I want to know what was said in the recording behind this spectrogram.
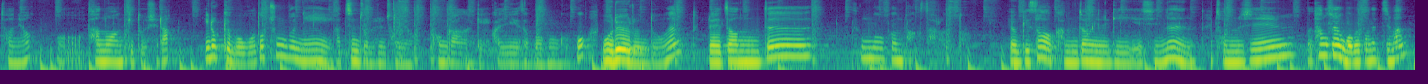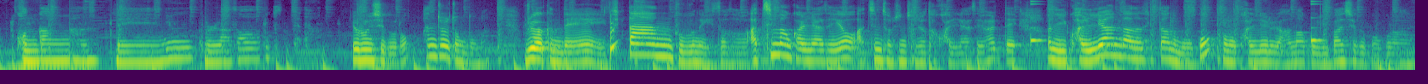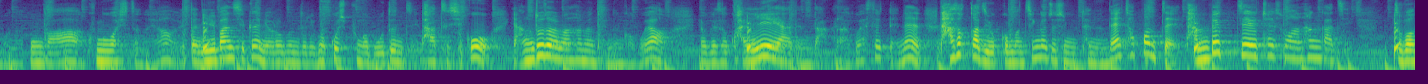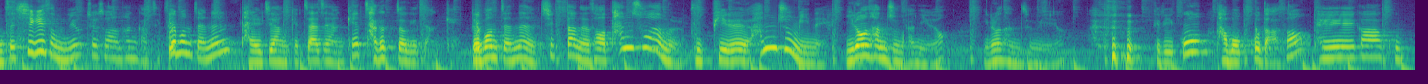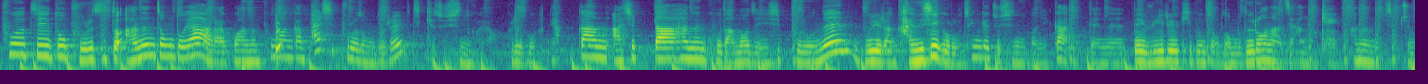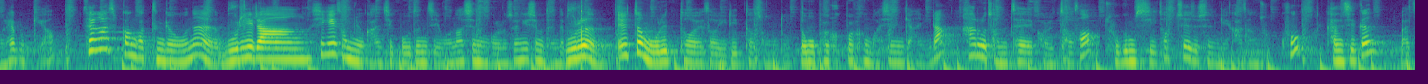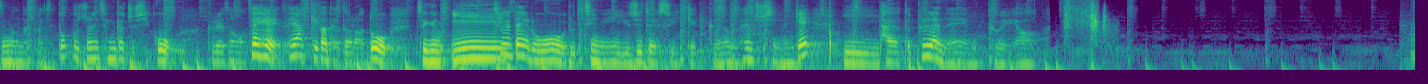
저녁, 어, 다노 한 끼 도시락 이렇게 먹어도 충분히 아침, 점심, 저녁 건강하게 관리해서 먹은 거고 월요일 운동은 레전드 승모근 박살 운동 여기서 감정일기 예시는 점심 탕수육 먹을 뻔했지만 건강한 메뉴 골라서 픽스테다 이런 식으로 한 줄 정도만 우리가 근데 식단 부분에 있어서 아침만 관리하세요? 아침, 점심, 저녁 다 관리하세요? 할 때 아니 이 관리한다는 식단은 뭐고? 그러면 관리를 안 하고 일반식을 먹으라는 거는 뭔가 궁금하시잖아요 일단 일반식은 여러분들이 먹고 싶은 거 뭐든지 다 드시고 양 조절만 하면 되는 거고요 여기서 관리해야 된다라고 했을 때는 다섯 가지 요건만 챙겨주시면 되는데 첫 번째 단백질 최소한 한 가지 두 번째 식이섬유 최소한 한 가지. 세 번째는 달지 않게 짜지 않게 자극적이지 않게. 네 번째는 식단에서 탄수화물 부피를 한 줌 이내. 이런 한줌 아니에요? 이런 한 줌이에요. 그리고 다 먹고 나서 배가 고프지도 부르지도 않은 정도야 라고 하는 포만감 80% 정도를 지켜주시는 거예요 그리고 약간 아쉽다 하는 그 나머지 20%는 물이랑 간식으로 챙겨주시는 거니까 이때는 내 위를 기본적으로 너무 늘어나지 않게 하는 데 집중을 해볼게요. 생활 습관 같은 경우는 물이랑 식이섬유 간식 뭐든지 원하시는 걸로 챙기시면 되는데 물은 1.5리터에서 2리터 정도 너무 벌컥벌컥 마시는 게 아니라 하루 전체에 걸쳐서 조금씩 섭취해 주시는 게 가장 좋고 간식은 마지막 날까지도 꾸준히 챙겨주시고 그래서 새해, 새학기가 되더라도 지금 이 틀대로 루틴이 유지될 수 있게끔 해주시는 게 이 다이어트 플랜의 목표예요.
